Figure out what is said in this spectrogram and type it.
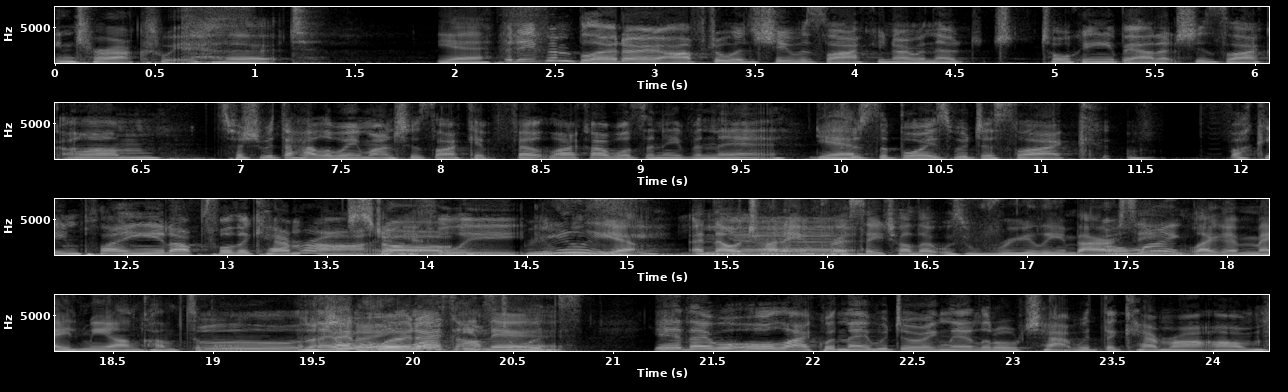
interact with. hurt. Yeah. But even Blurto afterwards, she was like, you know, when they were talking about it, she's like, um, especially with the Halloween one, she was like, it felt like I wasn't even there. Yeah. Because the boys were just like fucking playing it up for the camera. and Stop. Fully, Really? was- Yeah, and they were trying to impress each other. It was really embarrassing. my- like it made me uncomfortable. And they And were Blurto's like in there. afterwards. Yeah, they were all like when they were doing their little chat with the camera. Um,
